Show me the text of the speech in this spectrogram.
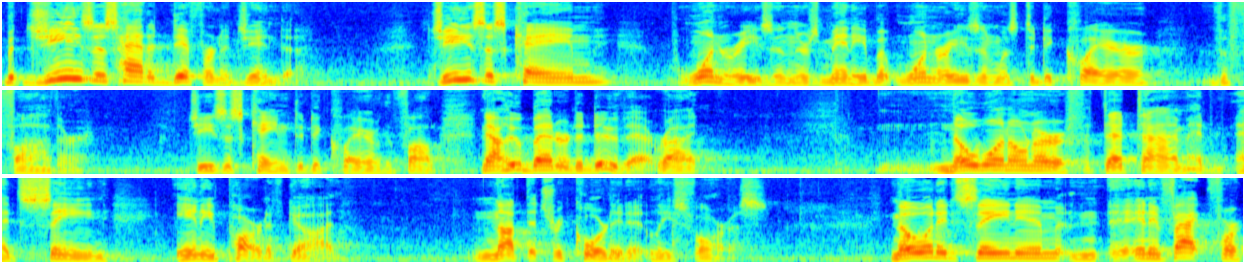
But Jesus had a different agenda. Jesus came for one reason, there's many, but one reason was to declare the Father. Jesus came to declare the Father. Now, who better to do that, right? No one on earth at that time had, had seen any part of God. Not that's recorded, at least for us. No one had seen him. And in fact, for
